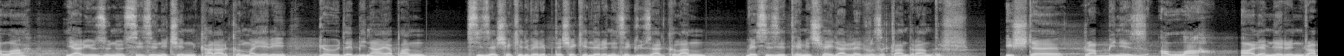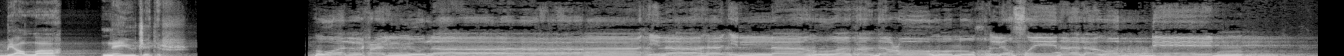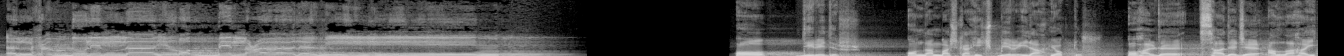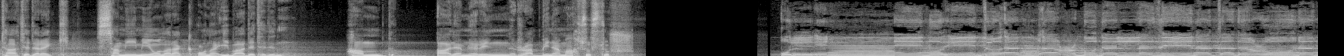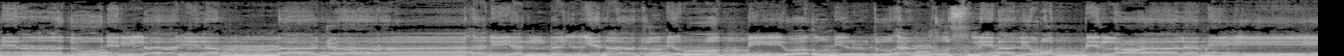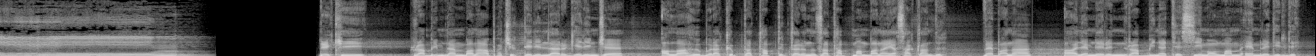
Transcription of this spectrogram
Allah yeryüzünü sizin için karar kılma yeri, göğüde bina yapan, size şekil verip de şekillerinizi güzel kılan ve sizi temiz şeylerle rızıklandırandır. İşte Rabbiniz Allah, alemlerin Rabbi Allah ne yücedir. Huvel hayyul O diridir. Ondan başka hiçbir ilah yoktur. O halde sadece Allah'a itaat ederek samimi olarak ona ibadet edin. Hamd alemlerin Rabbine mahsustur. قل De ki Rabbimden bana apaçık deliller gelince Allah'ı bırakıp da taptıklarınıza tapmam bana yasaklandı ve bana alemlerin Rabbine teslim olmam emredildi.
